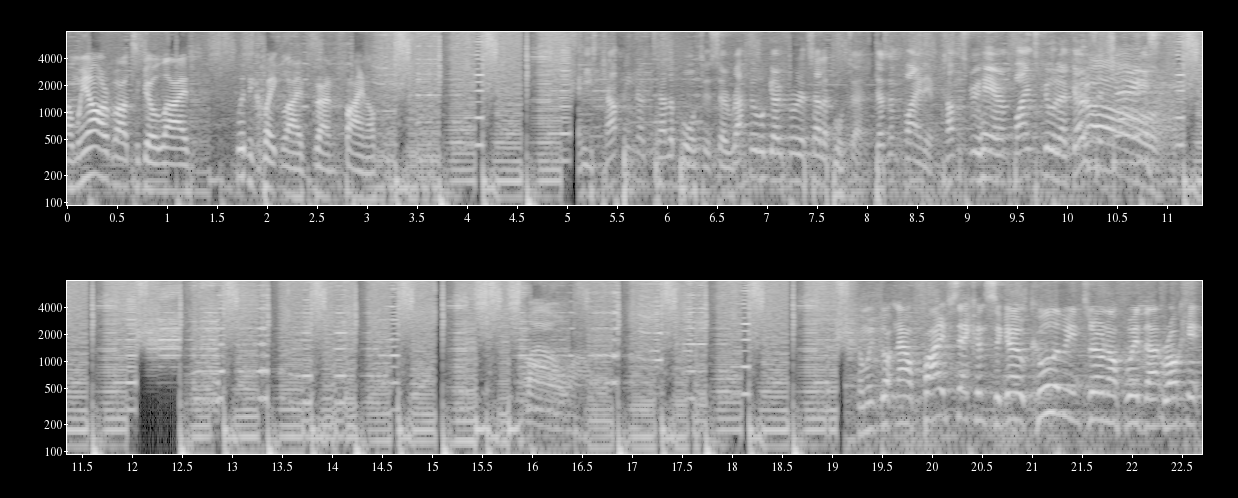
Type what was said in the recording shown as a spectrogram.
And we are about to go live with the Quake Live Grand Final. He's camping a teleporter, so Rapha will go for a teleporter. Doesn't find him. Comes through here and finds Cooler. Goes Oh. to chase. Wow. And we've got now five seconds to go. Cooler being thrown off with that rocket.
